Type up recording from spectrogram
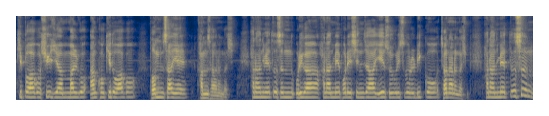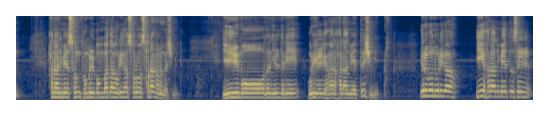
기뻐하고 쉬지 말고 않고 기도하고 범사에 감사하는 것이. 하나님의 뜻은 우리가 하나님의 버리신 자 예수 그리스도를 믿고 전하는 것입니다. 하나님의 뜻은 하나님의 성품을 본받아 우리가 서로 사랑하는 것입니다. 이 모든 일들이 우리를 향한 하나님의 뜻입니다. 여러분 우리가 이 하나님의 뜻을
